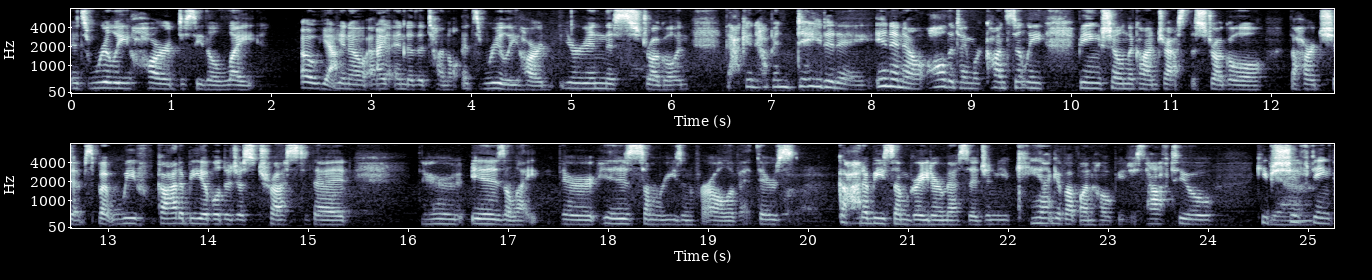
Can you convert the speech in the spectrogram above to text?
it's really hard to see the light. Oh yeah. You know, at I- the end of the tunnel, it's really hard. You're in this struggle, and that can happen day to day, in and out, all the time. We're constantly being shown the contrast, the struggle, the hardships, but we've got to be able to just trust that there is a light. There is some reason for all of it. There's got to be some greater message, and you can't give up on hope. You just have to keep Yeah. shifting.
